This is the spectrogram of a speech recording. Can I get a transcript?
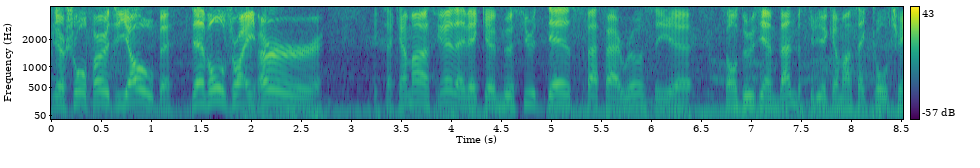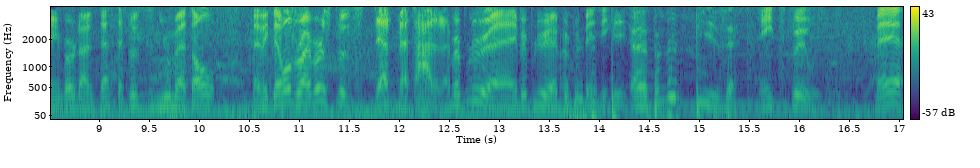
Avec le chauffeur du Yob, Devil Driver. Et que ça commencerait avec euh, Monsieur Dez Fafara. C'est euh, son deuxième band parce que lui a commencé avec Cold Chamber dans le temps. C'était plus du new metal. Mais avec Devil Driver, c'est plus du dead metal. Un peu plus, euh, un peu plus, un peu plus pété. Un peu plus pisé. Un petit peu, oui. Mais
